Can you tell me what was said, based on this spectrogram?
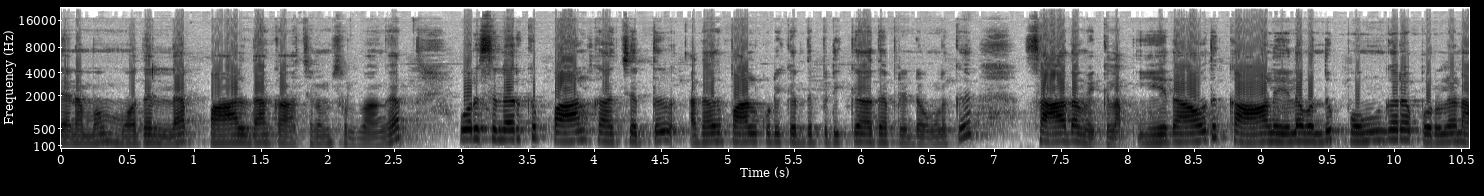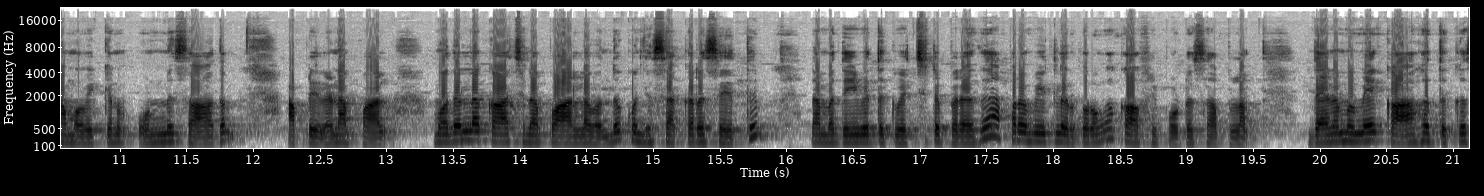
தினமும் முதல்ல பால் தான் காய்ச்சணும்னு சொல்லுவாங்க. ஒரு சிலருக்கு பால் காய்ச்சத்து அதாவது பால் குடிக்கிறது பிடிக்காது அப்படின்றவங்களுக்கு சாதம் வைக்கலாம். ஏதாவது காலையில் வந்து பொங்குற பொருளை நாம் வைக்கணும். ஒன்று சாதம் அப்படி இல்லைன்னா பால். முதல்ல காய்ச்சின பாலில் வந்து கொஞ்சம் சர்க்கரை சேர்த்து நம்ம தெய்வத்துக்கு வச்சிட்ட பிறகு அப்புறம் வீட்டில் இருக்கிறவங்க காஃபி போட்டு சாப்பிட்லாம். தினமுமே காகத்துக்கு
